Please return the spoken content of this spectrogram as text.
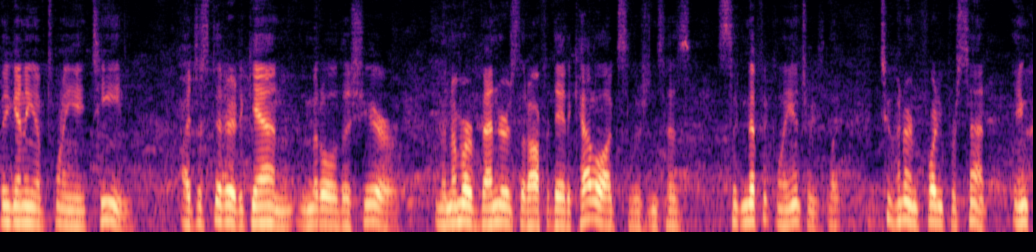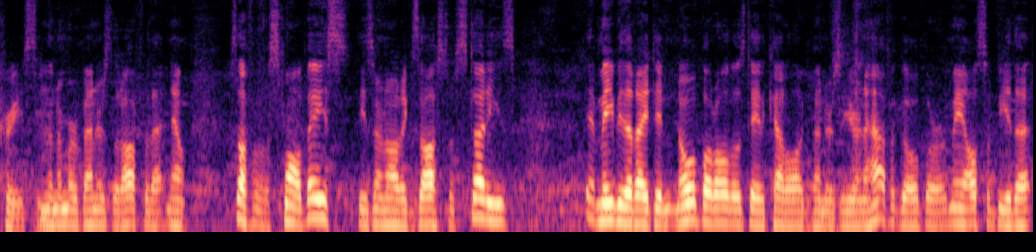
beginning of 2018. I just did it again in the middle of this year and the number of vendors that offer data catalog solutions has significantly increased, like 240% increase mm. in the mm. number of vendors that offer that. Now, it's off of a small base, these are not exhaustive studies. It may be that I didn't know about all those data catalog vendors a year and a half ago, but it may also be that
